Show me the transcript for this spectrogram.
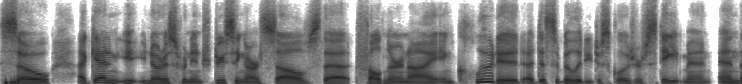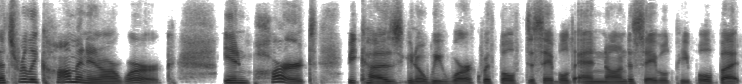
so again, you, you, notice when introducing ourselves that Feldner and I included a disability disclosure statement, and that's really common in our work, in part because you know we work with both disabled and non-disabled people, but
